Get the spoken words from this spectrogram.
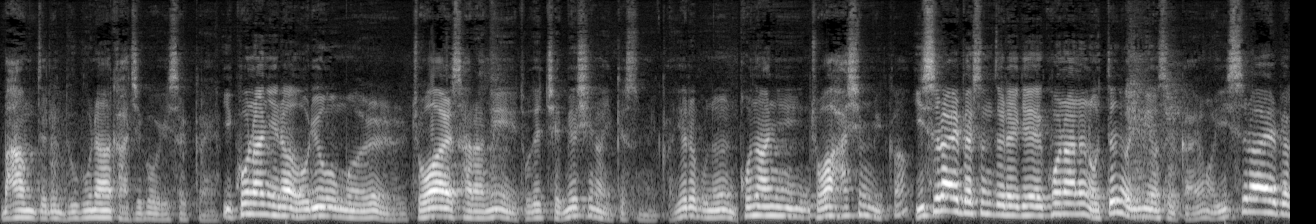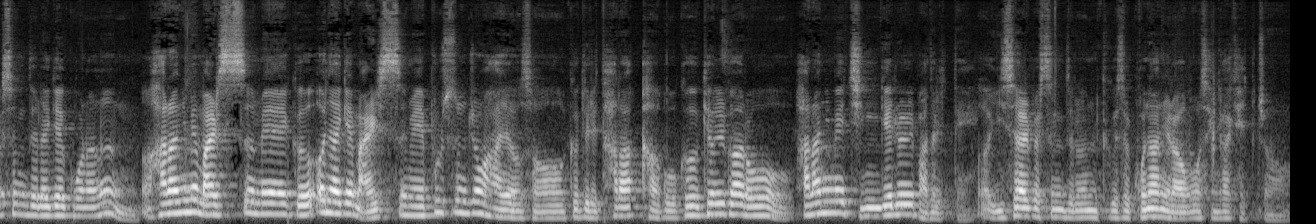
마음들은 누구나 가지고 있을 거예요. 이 고난이나 어려움을 좋아할 사람이 도대체 몇이나 있겠습니까? 여러분은 고난이 좋아하십니까? 이스라엘 백성들에게 고난은 어떤 의미였을까요? 이스라엘 백성들에게 고난은 하나님의 말씀에 그 언약의 말씀에 불순종하여서 그들이 타락하고 그 결과로 하나님의 징계를 받을 때 어, 이스라엘 백성들은 그것을 고난이라고 생각했죠.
